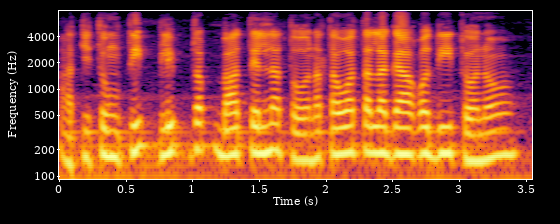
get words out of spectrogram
At itong tip flip top battle na to, natawa talaga ako dito, no.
